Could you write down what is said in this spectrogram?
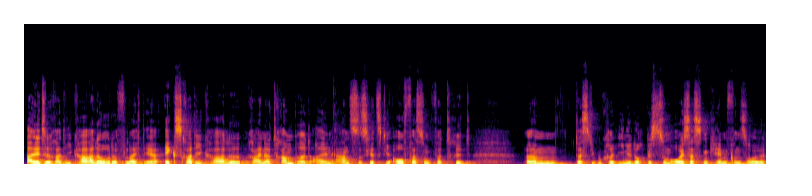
alte Radikale oder vielleicht eher Ex-Radikale, Rainer Trampert, allen Ernstes jetzt die Auffassung vertritt, ähm, dass die Ukraine doch bis zum Äußersten kämpfen soll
